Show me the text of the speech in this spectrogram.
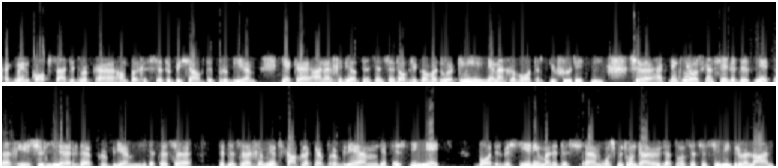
Ek meen Kaapstad het ook uh, amper gesit op dieselfde probleem. Jy kry ander gedeeltes in Suid-Afrika wat ook nie enige water toevoer het nie. So ek dink nie ons kan sê dit is net 'n geïsoleerde probleem nie. Dit is 'n dit is 'n gemeenskaplike probleem. Dit is nie net waterbestuur nie, maar dit is um, ons moet onthou dat ons is 'n semi-droë land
